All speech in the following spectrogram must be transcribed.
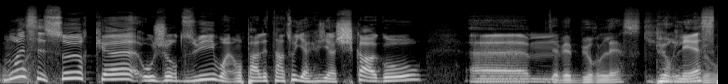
Moi, ouais. c'est sûr qu'aujourd'hui, ouais, on parlait tantôt, il y a, il y a Chicago. euh, Il y avait Burlesque. Burlesque.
